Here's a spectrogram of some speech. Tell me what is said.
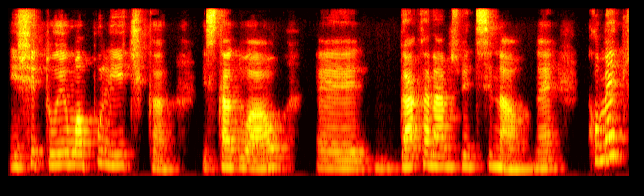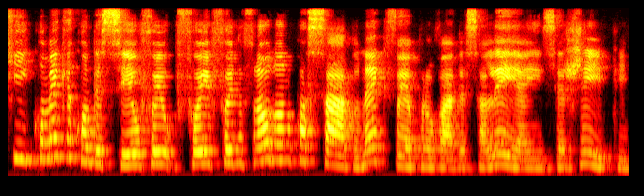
institui uma política estadual é, da cannabis medicinal, né? Como é que, como é que aconteceu? Foi, foi, foi no final do ano passado, né, que foi aprovada essa lei aí em Sergipe?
